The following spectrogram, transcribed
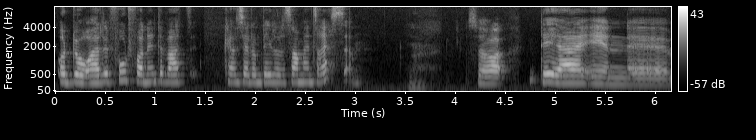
Och då hade det fortfarande inte varit, kanske de delade samma intressen. Så det är en, eh,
